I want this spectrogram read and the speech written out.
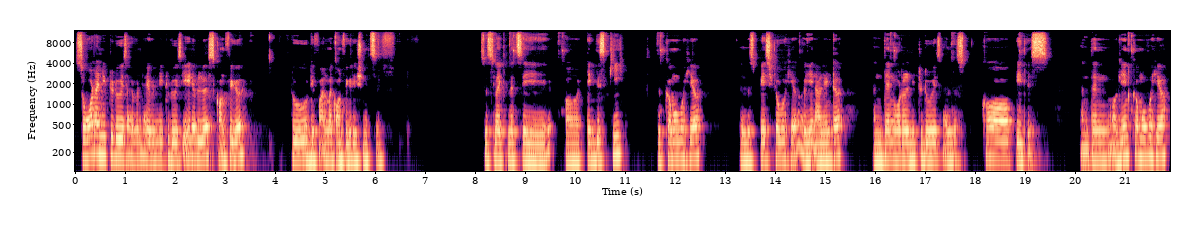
so what I need to do is I will, I will need to do is AWS configure to define my configuration itself. So it's like let's say uh, take this key will come over here I'll just paste it over here again I'll enter and then what I'll need to do is I'll just copy this and then again come over here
